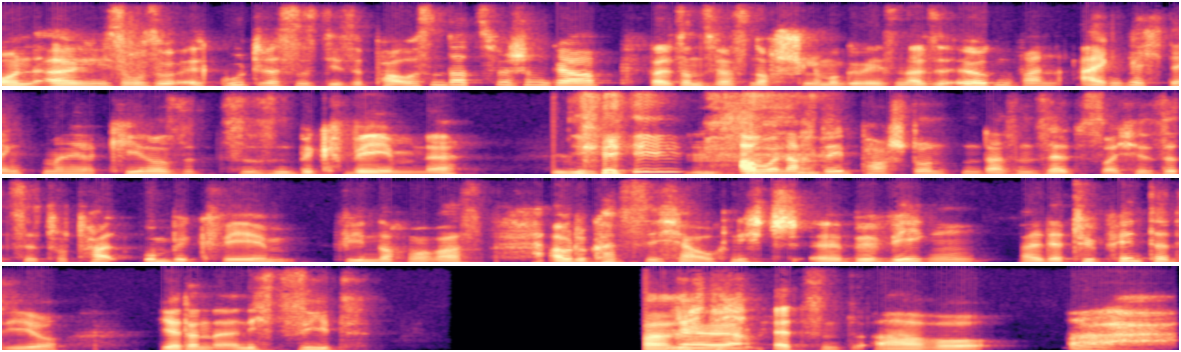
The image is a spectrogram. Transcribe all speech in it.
Und äh, so, so äh, gut, dass es diese Pausen dazwischen gab, weil sonst wäre es noch schlimmer gewesen. Also irgendwann, eigentlich denkt man ja, Kinositze sind bequem, ne? Aber nach den paar Stunden, da sind selbst solche Sitze total unbequem, wie nochmal was. Aber du kannst dich ja auch nicht äh, bewegen, weil der Typ hinter dir ja dann äh, nichts sieht. War Ja, richtig ja. ätzend, aber ah,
